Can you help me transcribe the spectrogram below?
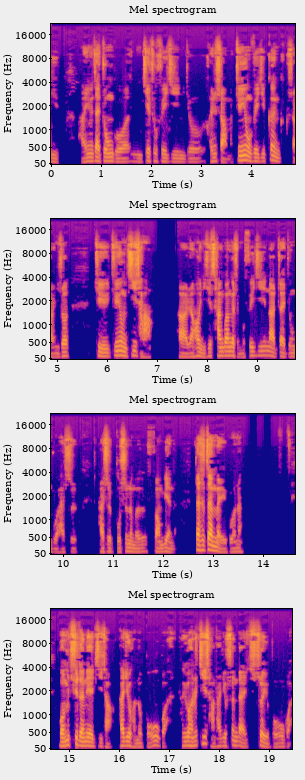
域啊，因为在中国你接触飞机你就很少嘛，军用飞机更少。你说去军用机场啊，然后你去参观个什么飞机，那在中国还是还是不是那么方便的。但是在美国呢，我们去的那些机场，它就有很多博物馆，有很多机场它就顺带设有博物馆。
